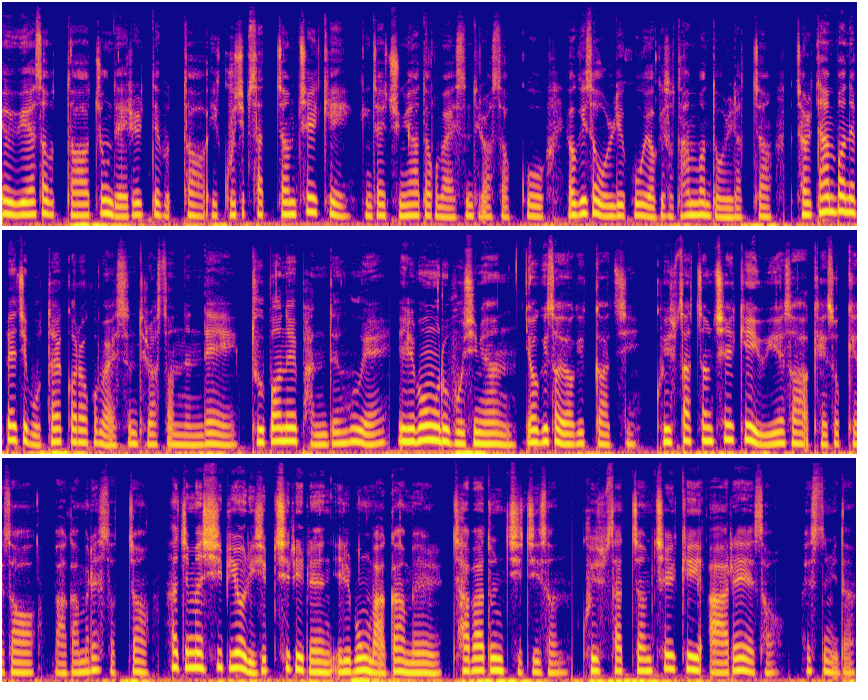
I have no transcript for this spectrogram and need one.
이 위에서부터 쭉 내릴 때부터 이 94.7K 굉장히 중요하다고 말씀드렸었고 여기서 올리고 여기서도 한 번 더 올렸죠. 절대 한 번에 빼지 못할 거라고 말씀드렸었는데 두 번을 반등 후에 일봉으로 보시면 여기서 여기까지 94.7K 위에서 계속해서 마감을 했었죠. 하지만 12월 27일은 일봉 마감을 잡아둔 지지선 94.7K 아래에서 했습니다.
